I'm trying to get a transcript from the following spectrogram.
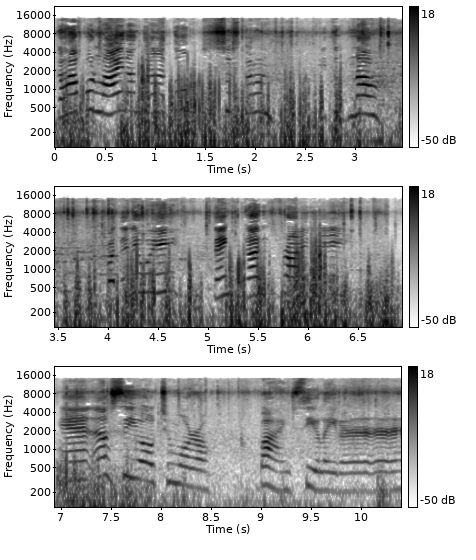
Gahapon maayon ang tanan to. Sus karon. Itog now but anyway thank God it's Friday. And I'll see you all tomorrow. Bye. See you later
